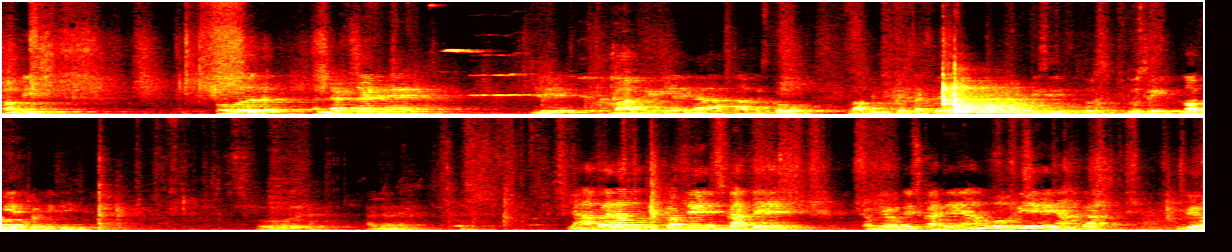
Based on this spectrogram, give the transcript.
लॉबी और लेफ़्ट साइड में ये बालकनी है या आप इसको लॉबी भी कह सकते हैं। छोटी सी दूस, दूसरी लॉबी है छोटी सी। और आ जाए यहाँ पर हम कपड़े सुखाते हैं, कपड़े वपड़े सुखाते हैं। यहाँ और ये है, यहाँ का व्यू,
